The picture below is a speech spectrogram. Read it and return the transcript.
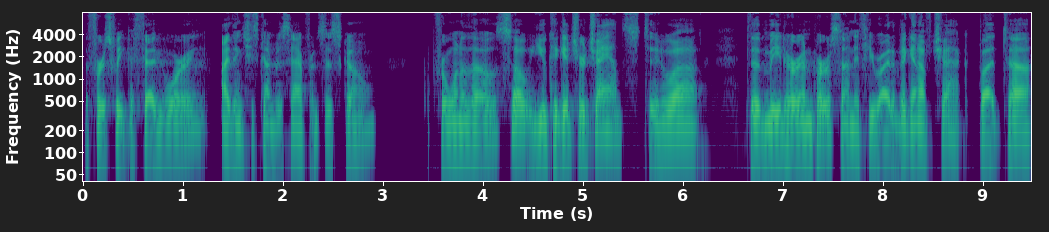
the first week of February. I think she's come to San Francisco for one of those. So you could get your chance to uh, to meet her in person if you write a big enough check. But uh,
